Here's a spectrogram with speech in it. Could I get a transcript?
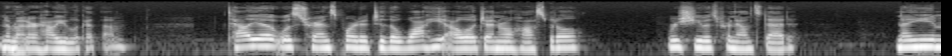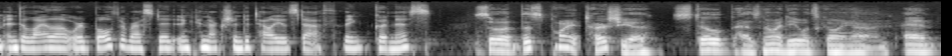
no Right. matter how you look at them. Talia was transported to the Wahiawa General Hospital where she was pronounced dead. Naeem and Delilah were both arrested in connection to Talia's death. Thank goodness. So at this point, Tarshia still has no idea what's going on. And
